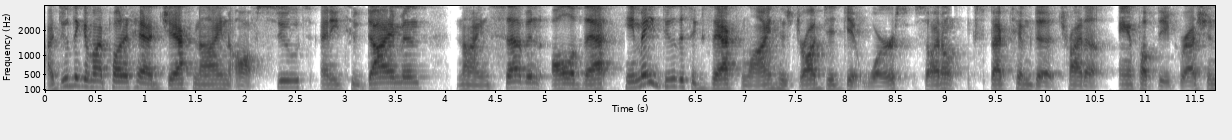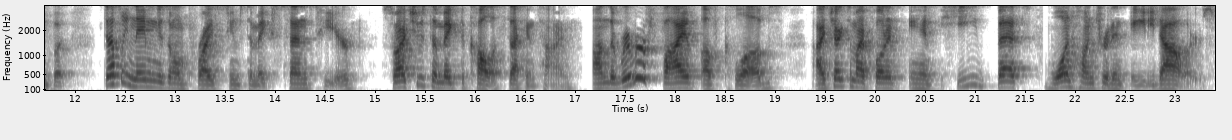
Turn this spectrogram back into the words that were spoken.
I do think if my opponent had Jack 9 off suit, any two diamonds, 9 7, all of that, he may do this exact line. His draw did get worse, so I don't expect him to try to amp up the aggression, but definitely naming his own price seems to make sense here. So I choose to make the call a second time. On the river 5 of clubs, I checked to my opponent and he bets $180.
